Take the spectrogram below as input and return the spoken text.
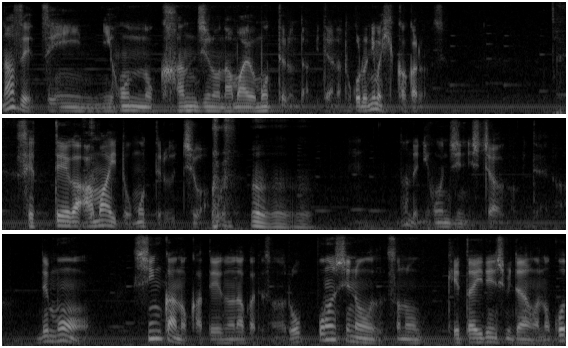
なぜ全員日本の漢字の名前を持ってるんだみたいなところにも引っかかるんですよ。設定が甘いと思ってるうちは、うんうんうんなんで日本人にしちゃうの？みたいな。でも、進化の過程の中で、その六本子のその携帯遺伝子みたいなのが残っ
